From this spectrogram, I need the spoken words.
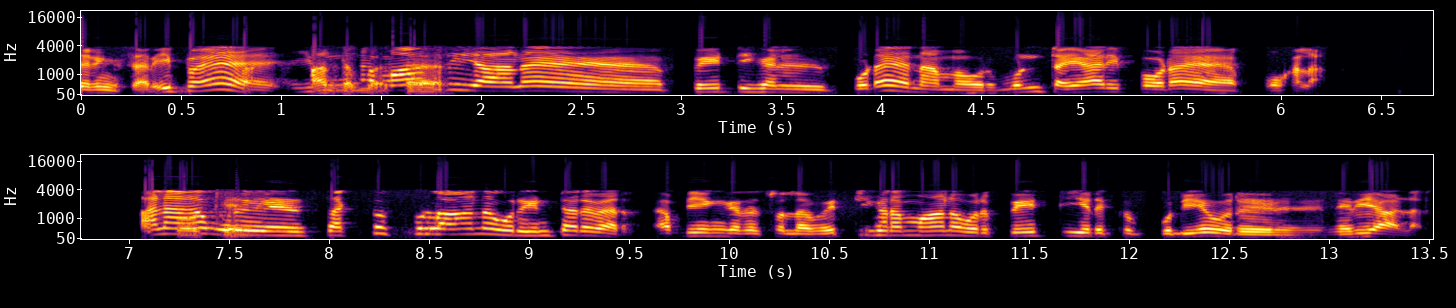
சரிங்க சார். இப்ப அந்த மாதிரியான பேட்டிகள் கூட நாம ஒரு முன் தயாரிப்போட போகலாம். ஆனா. ஒரு சக்சஸ்ஃபுல்லான ஒரு இன்டர்வர் அப்படிங்கறத சொல்ல வெற்றிகரமான ஒரு பேட்டி எடுக்கக்கூடிய ஒரு நெறியாளர்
